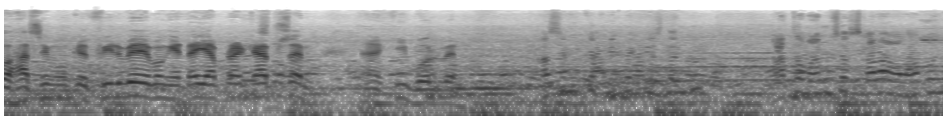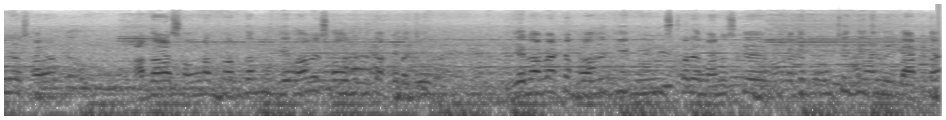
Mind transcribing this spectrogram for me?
ও হাসি মুখে ফিরবে এবং এটাই আপনার ক্যাপশন কি বলবেন? হাসি মুখে ফিরবে এত মানুষের সারা অভাবনীয় সারা আপনারা সংবাদ মাধ্যম যেভাবে সহযোগিতা করেছে যেভাবে একটা পজিটিভ নিউজ করে মানুষকে কাছে পৌঁছে দিয়েছিল এই বার্তা,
